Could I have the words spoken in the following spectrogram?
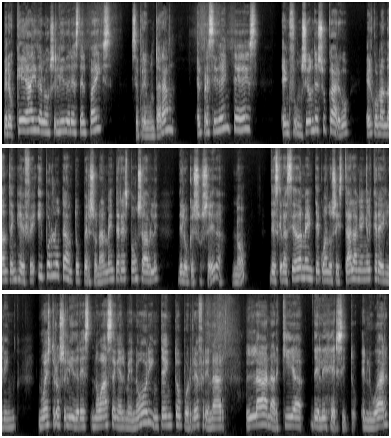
Pero ¿qué hay de los líderes del país? Se preguntarán. El presidente es, en función de su cargo, el comandante en jefe y por lo tanto personalmente responsable de lo que suceda, ¿no? Desgraciadamente, cuando se instalan en el Kremlin, nuestros líderes no hacen el menor intento por refrenar la anarquía del ejército. En lugar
